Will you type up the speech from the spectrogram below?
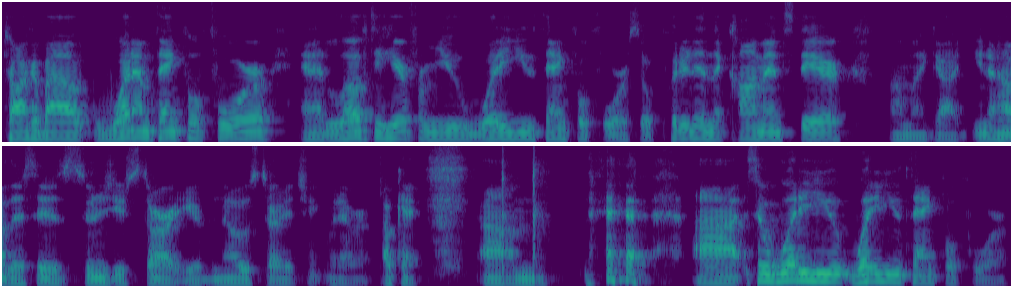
talk about what I'm thankful for, and I'd love to hear from you. What are you thankful for? So put it in the comments there. Oh my God, you know how this is. As soon as you start, your nose started changing. Whatever. Okay. Um, uh, so what are you what are you thankful for?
